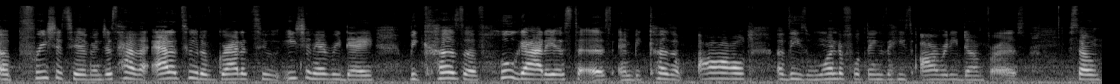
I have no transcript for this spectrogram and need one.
appreciative and just have an attitude of gratitude each and every day because of who God is to us and because of all of these wonderful things that He's already done for us. So,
